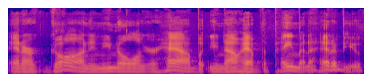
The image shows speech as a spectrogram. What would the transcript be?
and are gone and you no longer have, but you now have the payment ahead of you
